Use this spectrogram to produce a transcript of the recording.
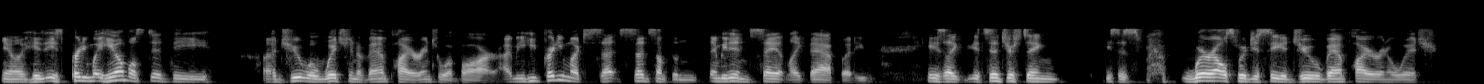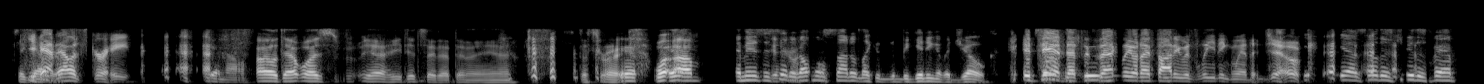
You know, he, he's pretty much he almost did the a Jew, a witch, and a vampire into a bar. I mean, he pretty much said said something. I mean, he didn't say it like that, but he he's like, it's interesting. He says, where else would you see a Jew, vampire, and a witch together? Yeah, that was great. you know. Oh, that was yeah. He did say that, didn't he? Yeah, that's right. Yeah. Well, um, I mean, as I said, it almost sounded like the beginning of a joke. It did. That's exactly what I thought he was leading with a joke. yeah, so this Jew, this vamp,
